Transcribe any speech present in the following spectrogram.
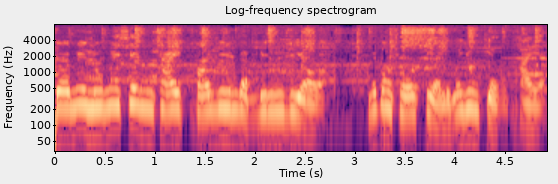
โดยไม่รู้ไม่เช่นใครขอยืนแบบบินเดี่ยวอะไม่ต้องโชว์เสียหรือไม่ยุ่งเกี่ยวกับใครอะ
